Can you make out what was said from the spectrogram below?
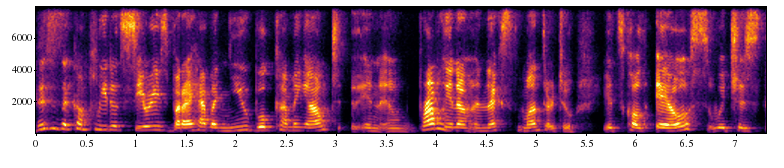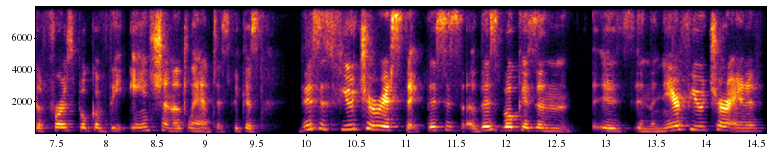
this is a completed series, but I have a new book coming out in, in probably in, a, in the next month or two. It's called Eos, which is the first book of the ancient Atlantis, because this is futuristic. This is this book is in is in the near future, and it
